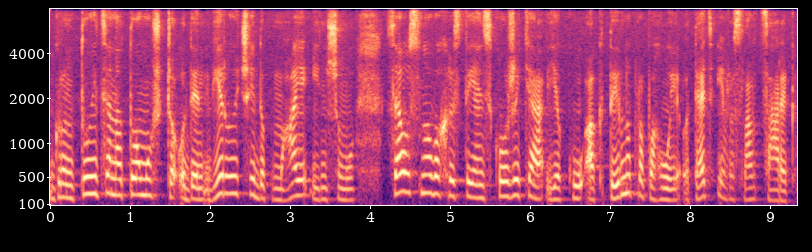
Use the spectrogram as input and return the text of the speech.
ґрунтується на тому, що один віруючий допомагає іншому. Це основа християнського життя, яку активно пропагує отець Ярослав Царик.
